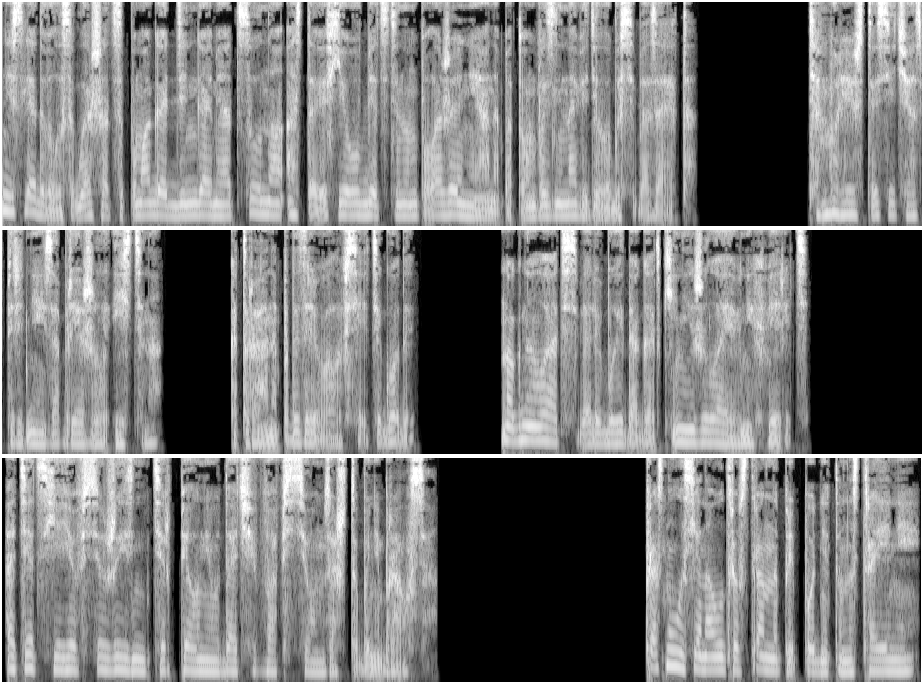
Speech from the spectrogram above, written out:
Не следовало соглашаться помогать деньгами отцу, но, оставив его в бедственном положении, она потом возненавидела бы себя за это. Тем более, что сейчас перед ней забрежила истина, которую она подозревала все эти годы, но гнала от себя любые догадки, не желая в них верить. Отец ее всю жизнь терпел неудачи во всем, за что бы ни брался. Проснулась я на утро в странно приподнятом настроении,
